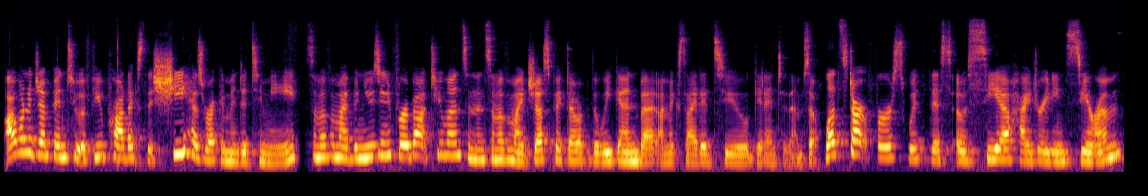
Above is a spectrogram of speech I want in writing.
I wanna jump into a few products that she has recommended to me. Some of them I've been using for about two months, and then some of them I just picked up over the weekend, but I'm excited to get into them. So let's start first with this Osea Hydrating Serum.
